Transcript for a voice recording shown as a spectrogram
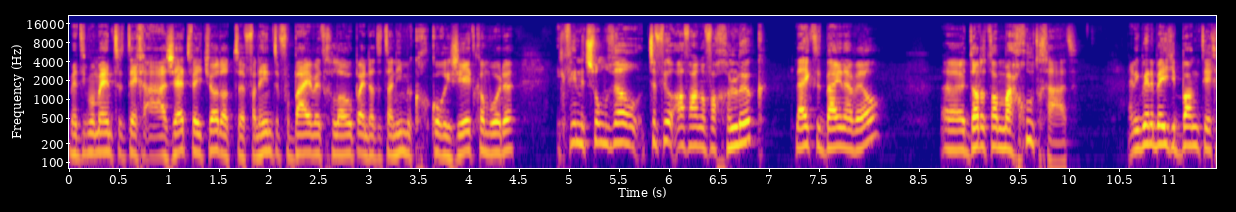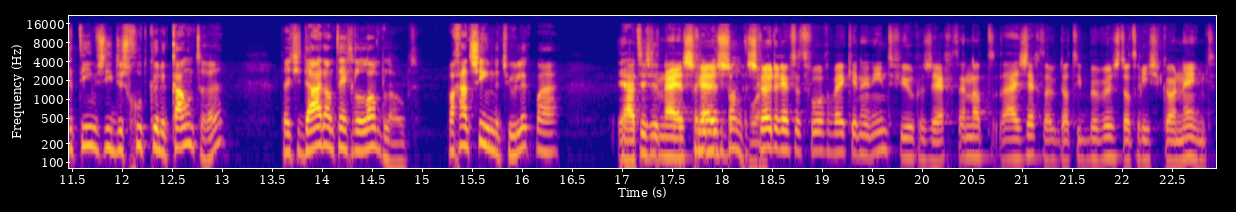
Met die momenten tegen AZ, weet je wel, dat eh, Van Hinten voorbij werd gelopen en dat het daar niet meer gecorrigeerd kan worden. Ik vind het soms wel te veel afhangen van geluk, lijkt het bijna wel. eh, dat het dan maar goed gaat. En ik ben een beetje bang tegen teams die dus goed kunnen counteren. Dat je daar dan tegen de lamp loopt. We gaan het zien natuurlijk, maar Ja, het is het. Nee, een voor. Schreuder heeft het vorige week in een interview gezegd. En dat, hij zegt ook dat hij bewust dat risico neemt.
